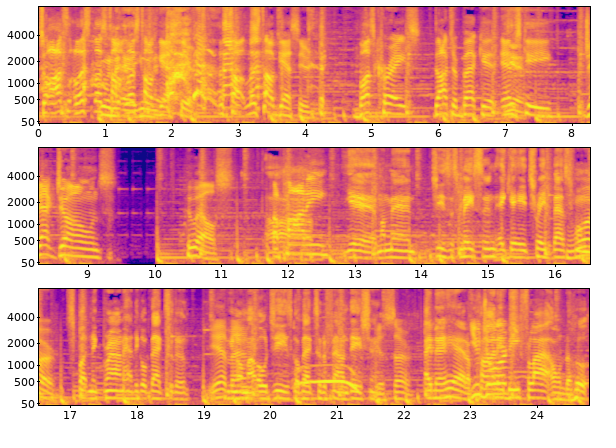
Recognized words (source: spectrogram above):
so Ox, let's let's You in talk the air, let's you talk in the guests here. Let's talk let's talk guests here. Buscrates, Dr. Beckett, Emskee, Jack Jones. Who else? Uh, Apani. Yeah, my man Jesus Mason, aka Trey Best from Word. Sputnik Brown. I had to go back to the Yeah, you know man. my OGs. Go back to the foundation. Yes, sir. Hey man, he had a You, Pawnee George? B fly on the hook.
